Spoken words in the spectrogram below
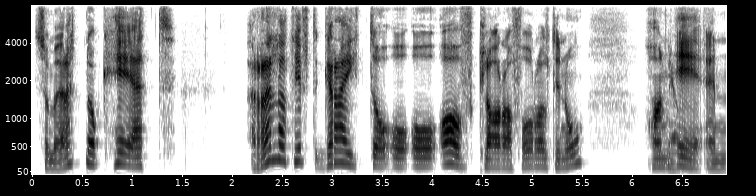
som er rett nok har et relativt greit å, å, å avklare forhold til nå. Han er en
